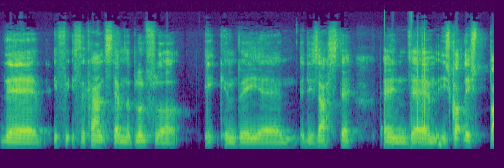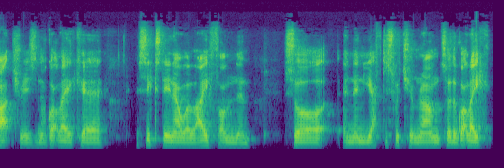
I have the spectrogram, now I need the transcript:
the if if they can't stem the blood flow, it can be um, a disaster. And um, he's got this batteries, and they've got like a, a 16 hour life on them. So and then you have to switch them around. So they've got like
